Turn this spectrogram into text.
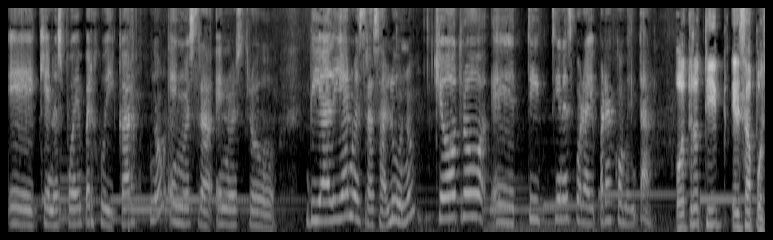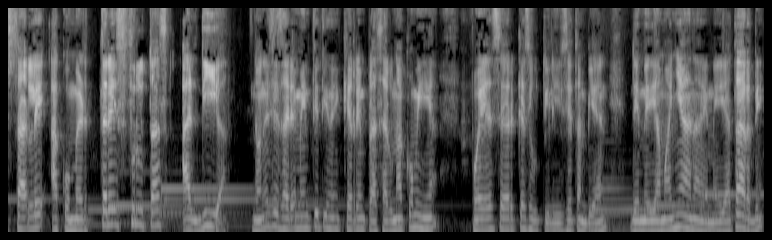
eh, que nos pueden perjudicar ¿no? en, nuestra, en nuestro día a día, nuestra salud. ¿no? ¿Qué otro eh, tip tienes por ahí para comentar? Otro tip es apostarle a comer tres frutas al día. No necesariamente tiene que reemplazar una comida, puede ser que se utilice también de media mañana, de media tarde,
